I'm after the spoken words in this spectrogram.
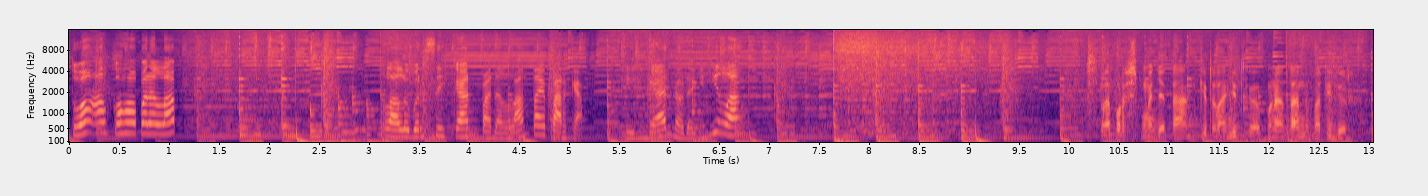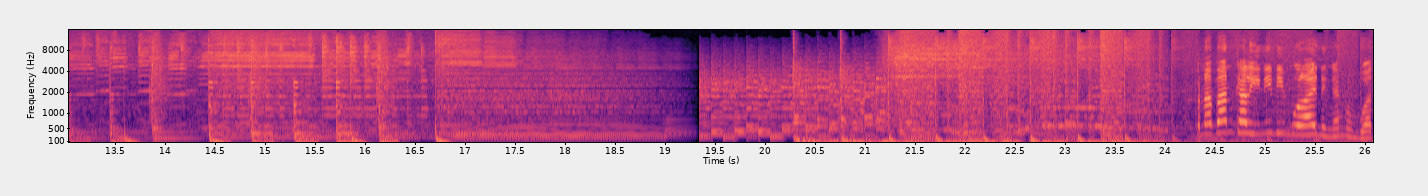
Tuang alkohol pada lap, lalu bersihkan pada lantai parket hingga nodanya hilang. Setelah proses pengecatan, kita lanjut ke penataan tempat tidur. Ini dimulai dengan membuat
